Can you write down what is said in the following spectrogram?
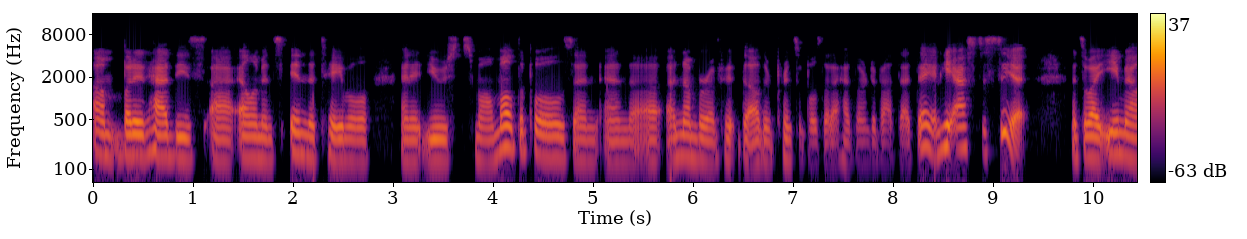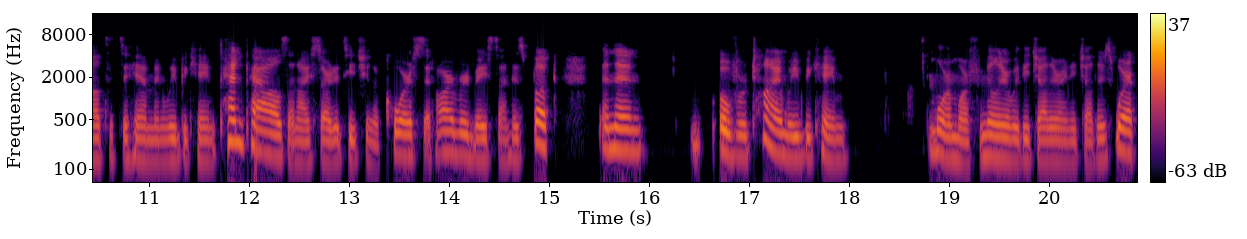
um, but it had these uh, elements in the table and it used small multiples and, and uh, a number of the other principles that I had learned about that day. And he asked to see it. And so I emailed it to him and we became pen pals and I started teaching a course at Harvard based on his book. And then over time, we became more and more familiar with each other and each other's work.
